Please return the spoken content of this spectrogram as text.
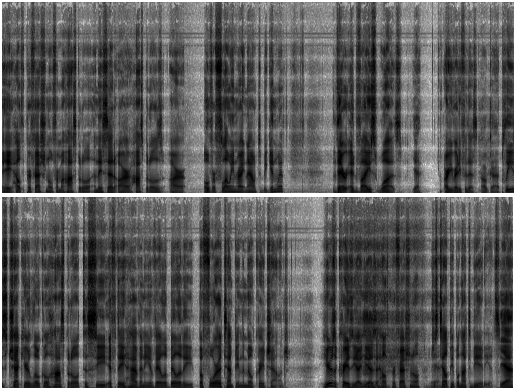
a health professional from a hospital, and they said our hospitals are overflowing right now to begin with. Their advice was, Yeah. are you ready for this? Oh God. Please check your local hospital to see if they have any availability before attempting the milk crate challenge. Here's a crazy idea as a health professional just tell people not to be idiots. Yeah.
